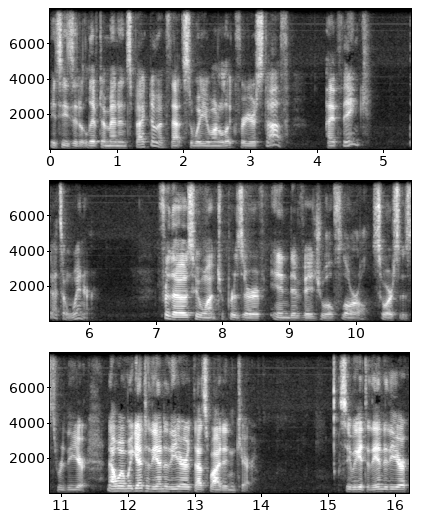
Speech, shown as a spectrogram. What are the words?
It's easy to lift them and inspect them if that's the way you want to look for your stuff. I think that's a winner for those who want to preserve individual floral sources through the year. Now, when we get to the end of the year, that's why I didn't care. See, we get to the end of the year,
